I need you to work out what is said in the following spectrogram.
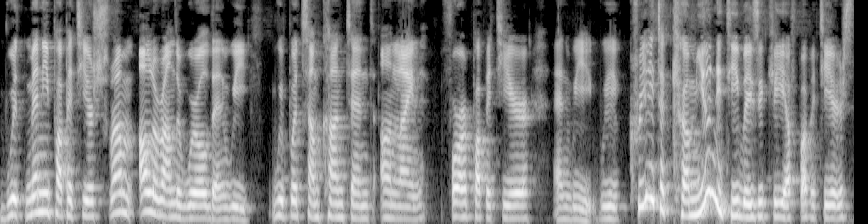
with many puppeteers from all around the world, and we we put some content online for puppeteer and we we create a community basically of puppeteers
